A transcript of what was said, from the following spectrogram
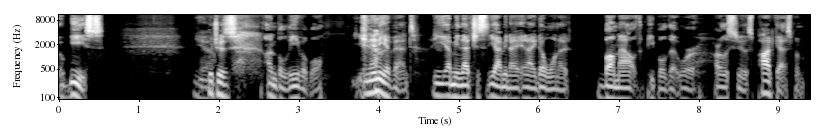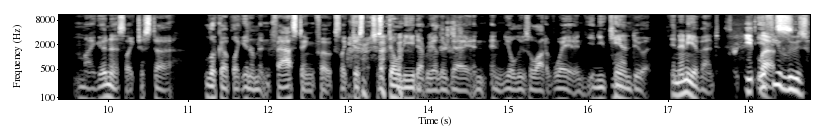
obese, Yeah. which is unbelievable. yeah. In any event, I mean that just yeah, I mean, I, and I don't want to bum out the people that were are listening to this podcast, but my goodness, like just uh look up like intermittent fasting, folks. Like just just don't eat every other day, and and you'll lose a lot of weight, and, and you can do it. In any event, So eat less. if you lose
